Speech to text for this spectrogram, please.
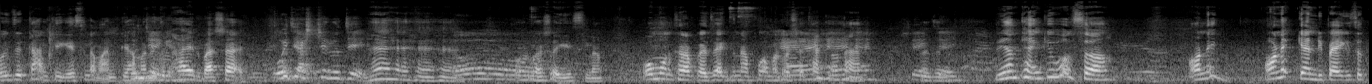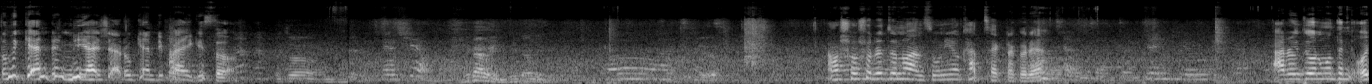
ওই যে কালকে গেছিলাম আন্টি আমাদের ভাইয়ের বাসায়। ওই যে আসছিল যে? হ্যাঁ হ্যাঁ হ্যাঁ হ্যাঁ। ওর বাসায় গেছিলাম। ও মন খারাপ করে একদিন আপু আমার বাসায় হ্যাঁ, থাকল না। হ্যাঁ, হ্যাঁ। রিয়ান থ্যাংক ইউ বলছো? অনেক অনেক ক্যান্ডি পাই গেছো। তুমি ক্যান্ডি নিয়ে আসে আরও ক্যান্ডি পাই গেছো। Vitamin vitamin. আমার শ্বশুরের জন্য আনছে উনিও খাচ্ছে একটা করে। আর ওই যে ওর মধ্যে ওই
